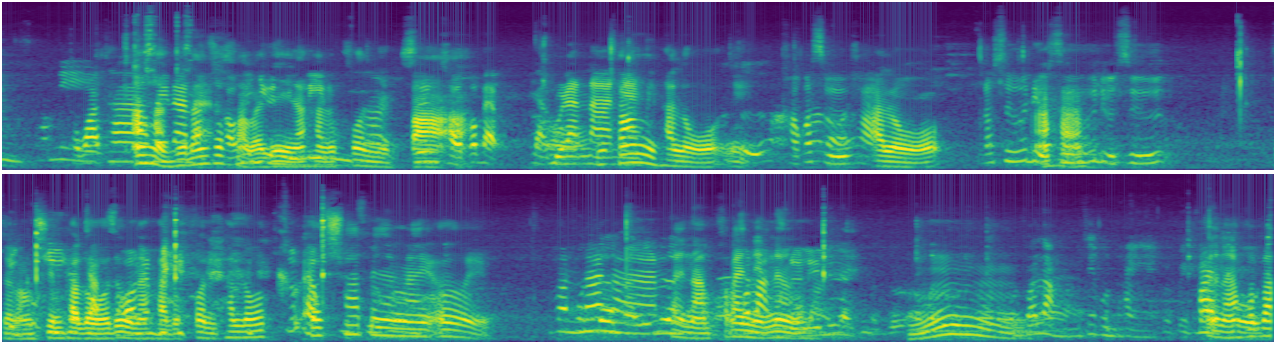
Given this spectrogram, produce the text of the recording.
นๆ เพราะว่าถ้าอาหารไม่นั่นที่บ้านอะสุเขาขาวให้ยืดีนนะคะริทุมกคนเนี่ยปซึ่ลางเขาก็แบบอยากดูนานแล้วๆก็ไงมีพะโล้นี่เขาก็ซื้อค่ะพะโล้แล้วซื้อเดี๋ยวซื้อเดี๋ยวซื้อ เดี๋ยวลองชิมพะโล้ดูนะคะทุกคนพะโล้คือแบบรสชาติเป็นยังไงเอ่ย มันหน้างานใส่น้ำเข้าไปนิดนึงเรื่อยอืม ฝรั่งไม่ใช่คนไทยไง ๆใส่น้ำเข้าไป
